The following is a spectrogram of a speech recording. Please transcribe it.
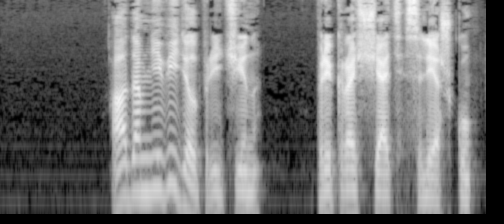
Адам не видел причин прекращать слежку.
